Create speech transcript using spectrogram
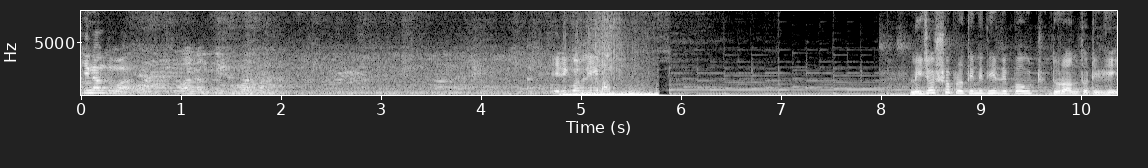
কি নাম তোমার? আমার নাম কি কুমার এটি করলে কি নিজস্ব প্রতিনিধির রিপোর্ট দুরন্ত টিভি।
